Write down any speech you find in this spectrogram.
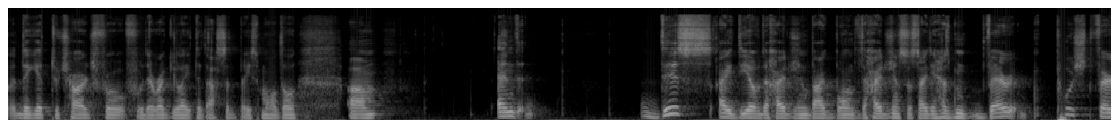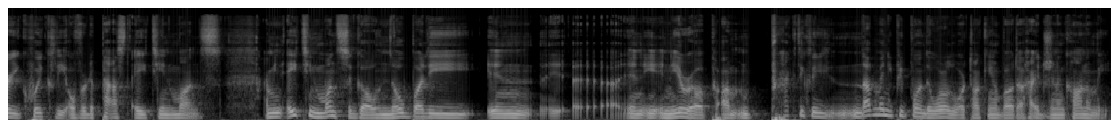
they get to charge for for the regulated asset based model, um, and this idea of the hydrogen backbone the hydrogen society has been very pushed very quickly over the past 18 months. I mean, 18 months ago, nobody in uh, in, in Europe, um, practically not many people in the world were talking about a hydrogen economy.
